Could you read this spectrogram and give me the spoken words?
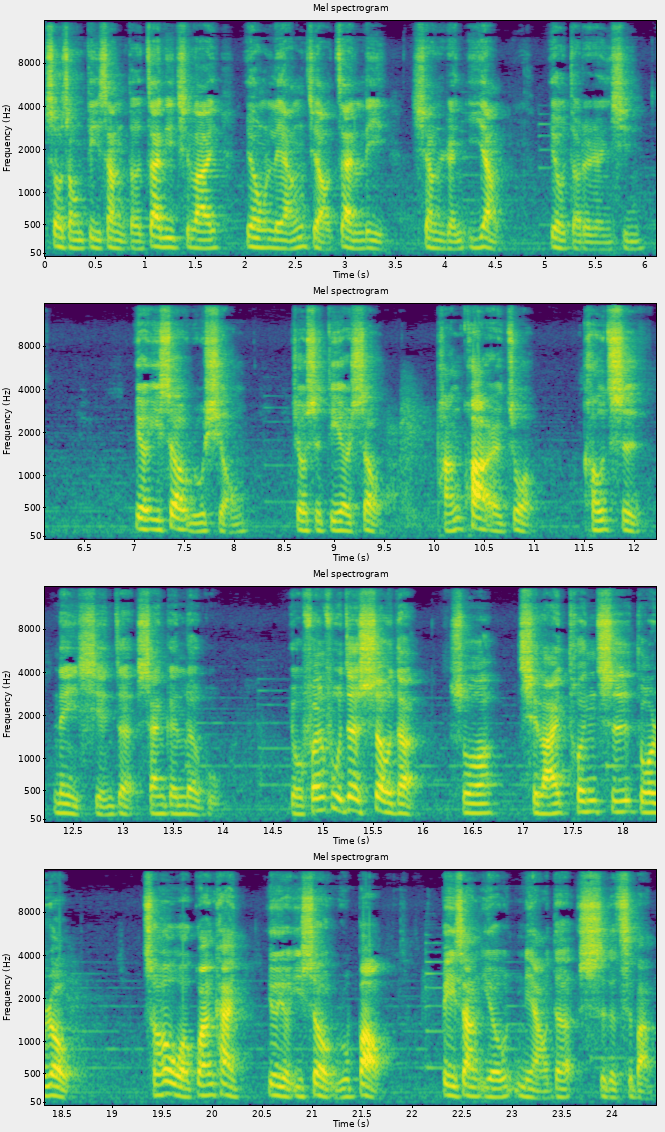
兽从地上得站立起来，用两脚站立，像人一样，又得了人心。又一兽如熊，就是第二兽，旁跨而坐，口齿内衔着三根肋骨。有吩咐这兽的说：“起来吞吃多肉。”此后我观看，又有一兽如豹，背上有鸟的四个翅膀。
